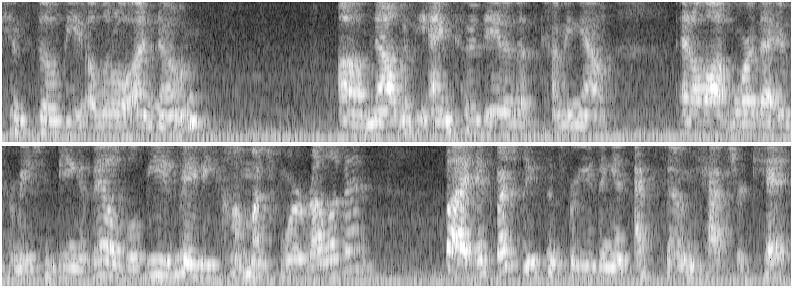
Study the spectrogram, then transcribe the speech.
can still be a little unknown. Um, now with the ENCODE data that's coming out and a lot more of that information being available, these may become much more relevant. But especially since we're using an exome capture kit,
